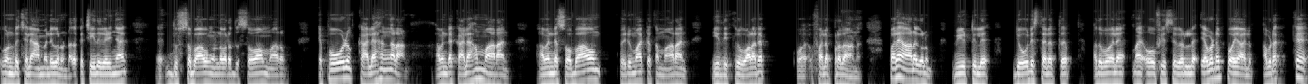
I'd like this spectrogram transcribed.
കൊണ്ട് ചില അമലുകളുണ്ട്. അതൊക്കെ ചെയ്തു കഴിഞ്ഞാൽ ദുസ്വഭാവമുള്ളവർ ദുസ്വഭാവം മാറും. എപ്പോഴും കലഹങ്ങളാണ്. അവന്റെ കലഹം മാറാൻ അവന്റെ സ്വഭാവം പെരുമാറ്റമൊക്കെ മാറാൻ ഈ ദിക്ർ വളരെ ഫലപ്രദമാണ്. പല ആളുകളും വീട്ടിൽ ജോലി സ്ഥലത്ത് അതുപോലെ ഓഫീസുകളിൽ എവിടെ പോയാലും അവിടെയൊക്കെ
